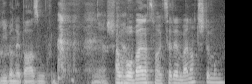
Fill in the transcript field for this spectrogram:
lieber eine Bar suchen? Aber wo Weihnachtsmarkt? Seid ihr in Weihnachtsstimmung?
